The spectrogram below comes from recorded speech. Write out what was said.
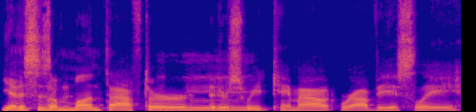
yeah, this is a month after Mhm. Bittersweet came out. We're obviously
